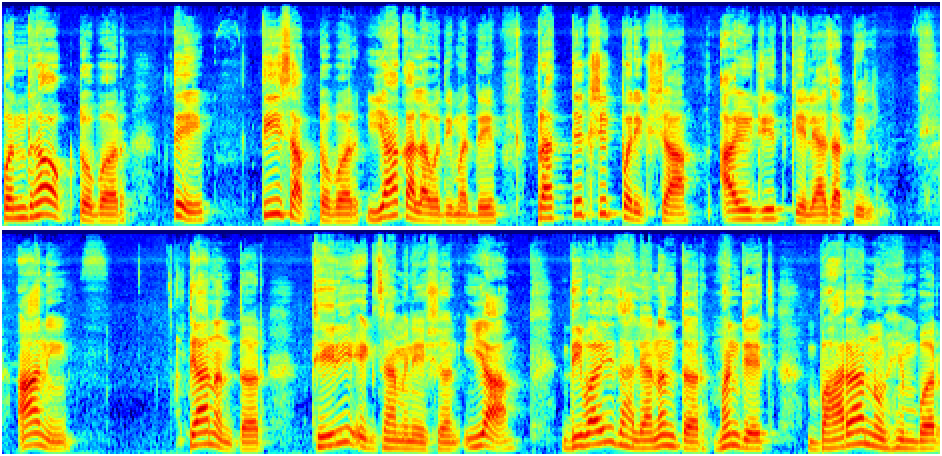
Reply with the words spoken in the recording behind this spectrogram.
पंधरा ऑक्टोबर ते तीस ऑक्टोबर या कालावधीमध्ये प्रात्यक्षिक परीक्षा आयोजित केल्या जातील. आणि त्यानंतर थेरी एक्झामिनेशन या दिवाळी झाल्यानंतर म्हणजेच बारा नोव्हेंबर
